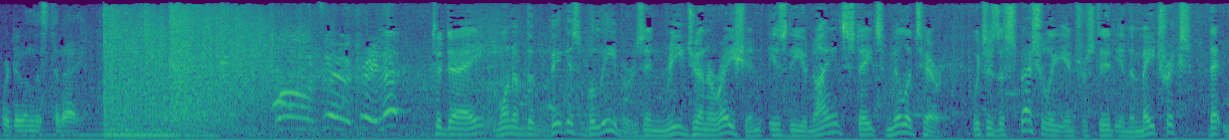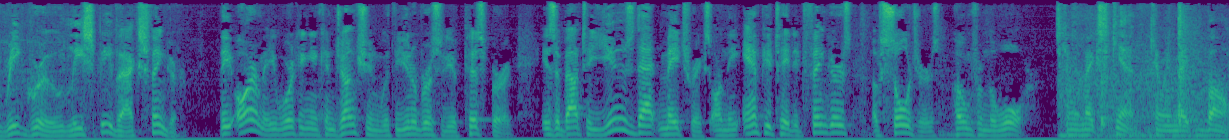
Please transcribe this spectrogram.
We're doing this today. One, two, three, look. Today, one of the biggest believers in regeneration is the United States military, which is especially interested in the matrix that regrew Lee Spievack's finger. The Army, working in conjunction with the University of Pittsburgh, is about to use that matrix on the amputated fingers of soldiers home from the war. Can we make skin? Can we make bone?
